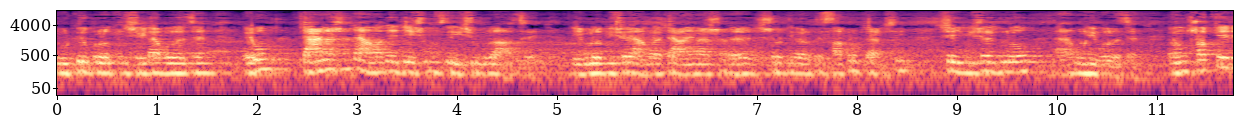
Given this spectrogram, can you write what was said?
পূর্তি উপলক্ষে সেটা বলেছেন এবং চায়নার সাথে আমাদের যে সমস্ত ইস্যুগুলো আছে যেগুলো বিষয়ে আমরা চায়নার স- সত্যিকার অর্থে সাপোর্ট চাচ্ছি সেই বিষয়গুলো উনি বলেছেন। এবং সবচেয়ে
